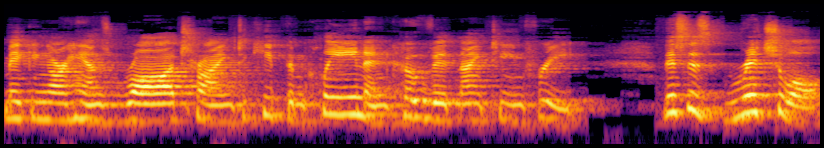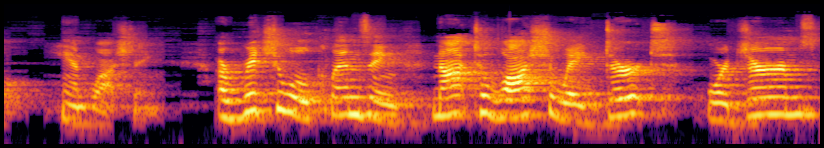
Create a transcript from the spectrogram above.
making our hands raw, trying to keep them clean and COVID 19 free. This is ritual hand washing, a ritual cleansing not to wash away dirt or germs,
